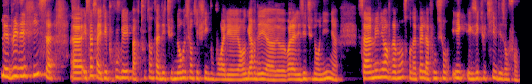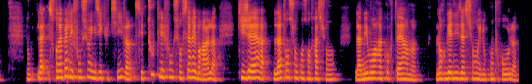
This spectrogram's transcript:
les, bénéfices, euh, et ça, ça a été prouvé par tout un tas d'études neuroscientifiques, vous pourrez les regarder, euh, voilà, les études en ligne, ça améliore vraiment ce qu'on appelle la fonction e-, exécutive des enfants. Donc, ce qu'on appelle les fonctions exécutives, c'est toutes les fonctions cérébrales qui gèrent l'attention-concentration, la mémoire à court terme, l'organisation et le contrôle.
